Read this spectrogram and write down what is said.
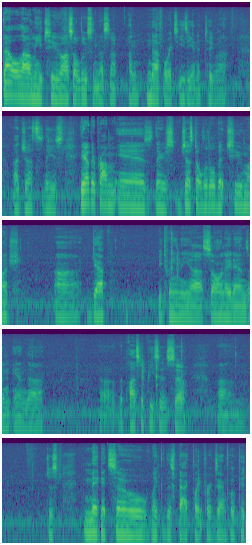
that'll allow me to also loosen this up enough where it's easy in it to uh, adjust these. The other problem is there's just a little bit too much uh, gap between the uh, solenoid ends and, and uh, uh the plastic pieces. So um, just make it so like this back plate, for example, could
